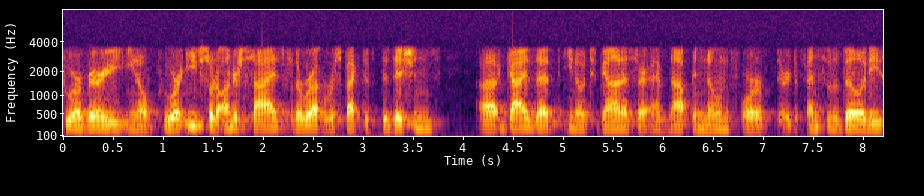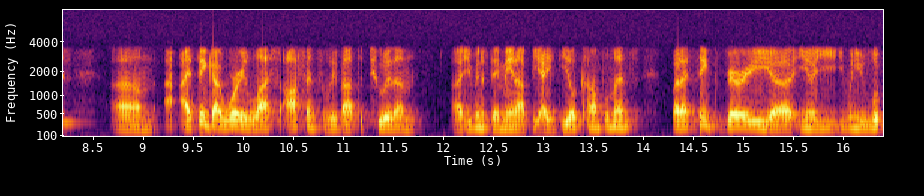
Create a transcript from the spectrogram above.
who are very you know who are each sort of undersized for their respective positions, uh, guys that you know to be honest are, have not been known for their defensive abilities. Um, I think I worry less offensively about the two of them, uh, even if they may not be ideal complements. But I think very, uh, you know, you, when you look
